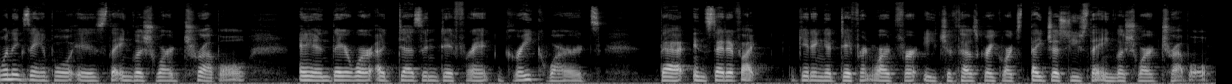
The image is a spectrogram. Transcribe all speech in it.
one example is the English word trouble, and there were a dozen different Greek words that instead of like getting a different word for each of those Greek words, they just used the English word trouble.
